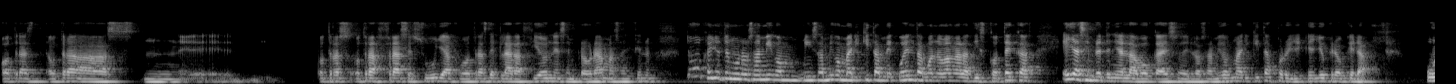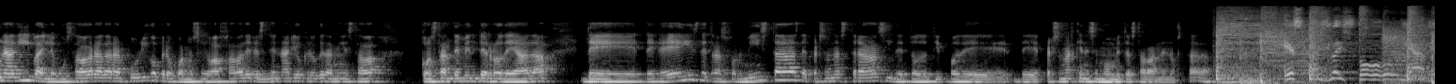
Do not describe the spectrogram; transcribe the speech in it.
otras, otras mm, eh, otras, otras frases suyas o otras declaraciones en programas diciendo, no, que yo tengo unos amigos, mis amigos mariquitas me cuentan cuando van a las discotecas. Ella siempre tenía en la boca eso de los amigos mariquitas porque yo creo que era una diva y le gustaba agradar al público, pero cuando se bajaba del escenario creo que también estaba constantemente rodeada de, gays, de transformistas, de personas trans y de todo tipo de, de personas que en ese momento estaban denostadas. Esta es la historia de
